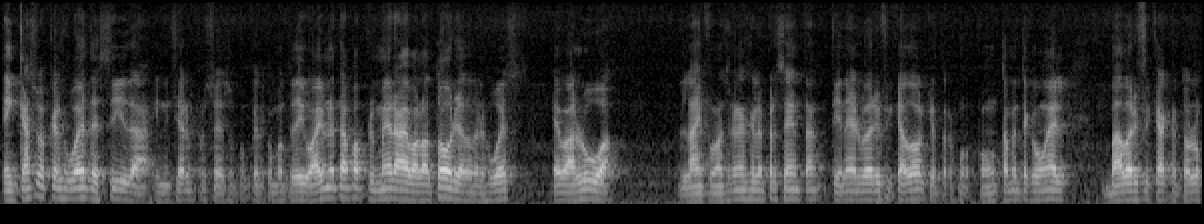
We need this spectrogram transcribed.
en caso de que el juez decida iniciar el proceso, porque como te digo, hay una etapa primera evaluatoria donde el juez evalúa las informaciones que le presentan, tiene el verificador que conjuntamente con él va a verificar que todos los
